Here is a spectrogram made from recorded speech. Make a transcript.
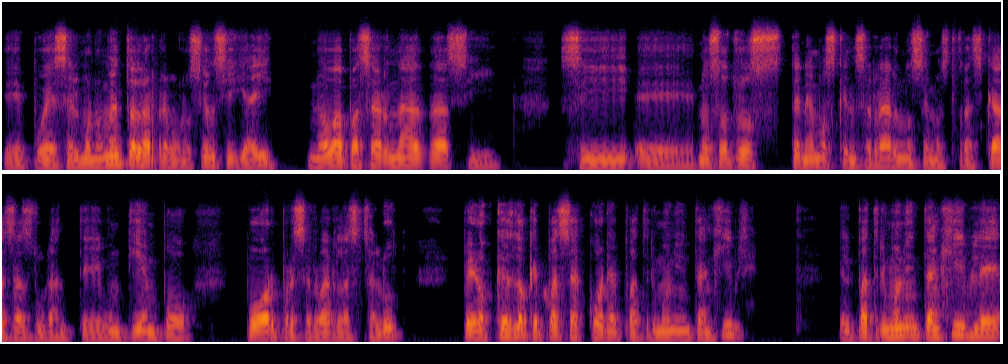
eh, pues el monumento a la revolución sigue ahí. No va a pasar nada si, si eh, nosotros tenemos que encerrarnos en nuestras casas durante un tiempo por preservar la salud. Pero ¿qué es lo que pasa con el patrimonio intangible? El patrimonio intangible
